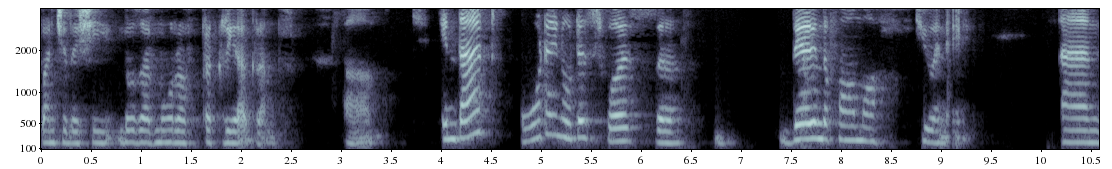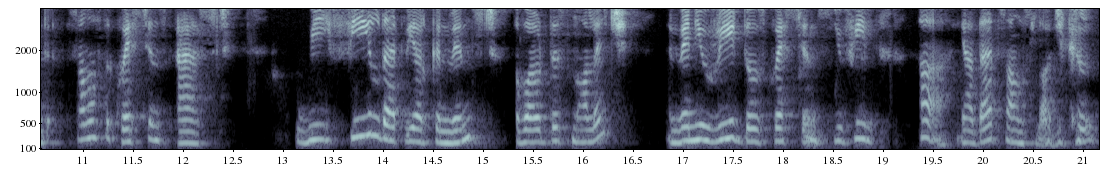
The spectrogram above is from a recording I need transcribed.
Panchadashi, those are more of prakriya granths. Um, in that, what I noticed was uh, they're in the form of Q&A. And some of the questions asked, we feel that we are convinced about this knowledge. And when you read those questions, you feel, ah, yeah, that sounds logical.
